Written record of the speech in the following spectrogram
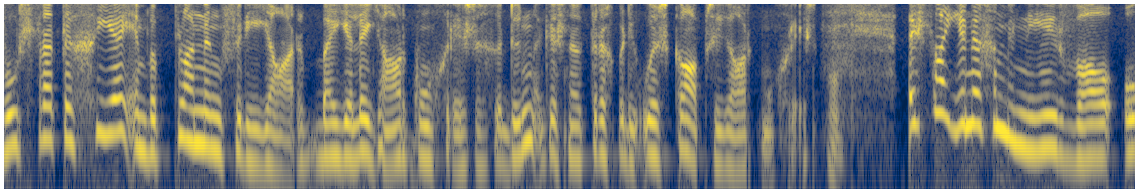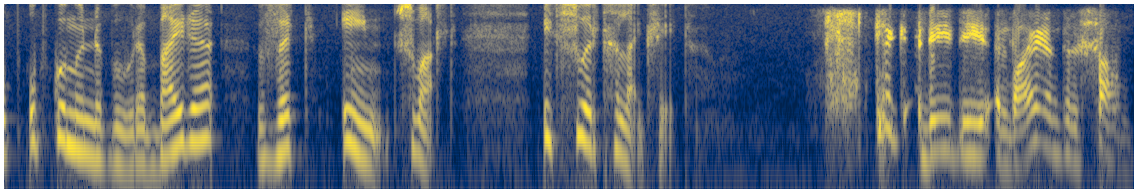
word strategie en beplanning vir die jaar by julle jaarkongresse gedoen. Ek is nou terug by die Oos-Kaapse jaarkongres. Hm. Is daar enige manier waarop opkomende boere, beide wit en swart, iets soortgelyks het? Kyk, die die en baie interessant.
